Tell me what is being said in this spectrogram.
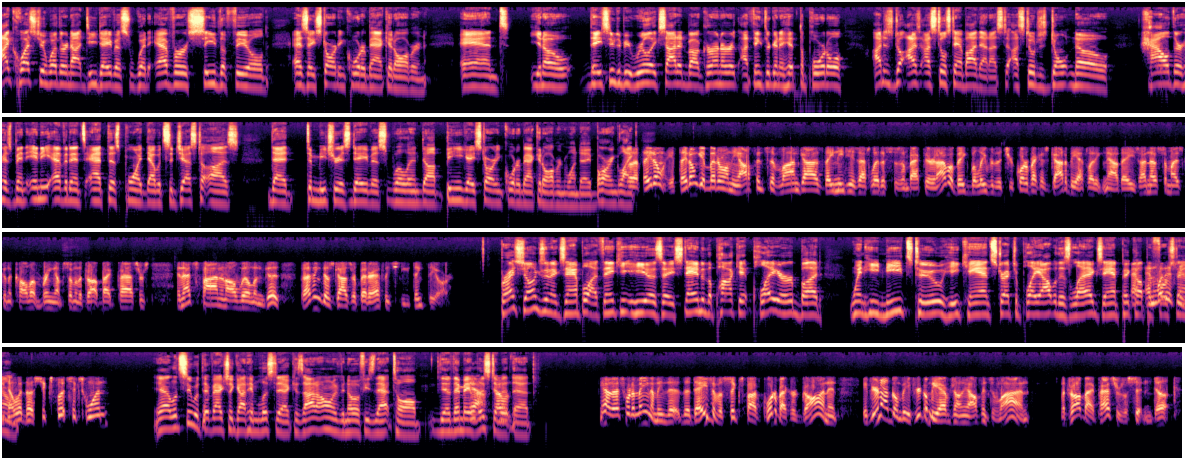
I question whether or not D. Davis would ever see the field as a starting quarterback at Auburn. And, you know, they seem to be really excited about Geriner. I think they're going to hit the portal. I just I, I still stand by that. I, st- I still just don't know how there has been any evidence at this point that would suggest to us that Demetrius Davis will end up being a starting quarterback at Auburn one day, barring like. But if they don't, if they don't get better on the offensive line, guys, they need his athleticism back there. And I'm a big believer that your quarterback has got to be athletic nowadays. I know somebody's going to call up and bring up some of the drop back passers, and that's fine and all well and good. But I think those guys are better athletes than you think they are. Bryce Young's an example. I think he, he is a stand in the pocket player, but when he needs to, he can stretch a play out with his legs and pick up and a first down. He, know, what, six foot, six one. Yeah, let's see what they've actually got him listed at because I don't even know if he's that tall. Yeah, they may yeah, list him so, at that. Yeah, that's what I mean. I mean, the, the days of a six five quarterback are gone, and if you're not going to be if you're going to be average on the offensive line, a drop back passer is a sitting duck.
